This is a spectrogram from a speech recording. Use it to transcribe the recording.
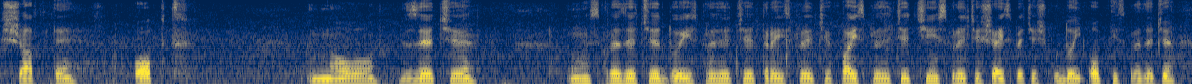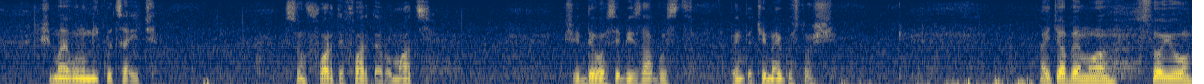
7, 8, 9, 10, 11, 12, 13, 14, 15, 16 și cu 2, 18 și mai unul micuț aici. Sunt foarte, foarte aromați și deosebiți la gust, printre cei mai gustoși. Aici avem uh, soiul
